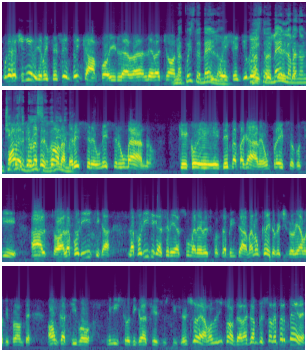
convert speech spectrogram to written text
Una cancelliere che mette sempre in campo il- le ragioni Ma questo è bello. i suoi sentimenti. Questo è bello, ma non c'è- Ora, questo è una bellissimo, va persona bene, per essere un essere umano che eh, debba pagare un prezzo così alto alla politica, la politica se ne assume le responsabilità, ma non credo che ci troviamo di fronte a un cattivo ministro di grazia e giustizia, ci troviamo di fronte a una gran persona per bene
